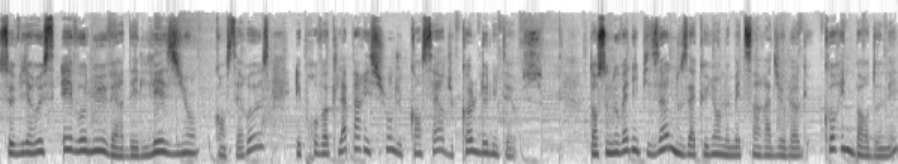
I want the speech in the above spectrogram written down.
ce virus évolue vers des lésions cancéreuses et provoque l'apparition du cancer du col de l'utérus. Dans ce nouvel épisode, nous accueillons le médecin radiologue Corinne Bordonnet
